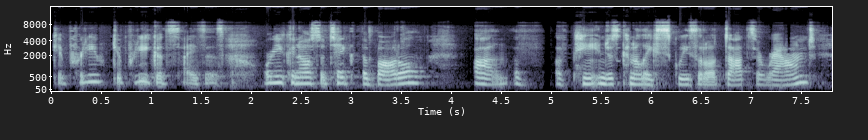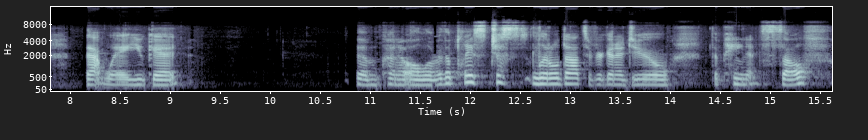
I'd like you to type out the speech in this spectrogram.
Get pretty, get pretty good sizes. Or you can also take the bottle um, of, of paint and just kind of like squeeze little dots around. That way you get them kind of all over the place. Just little dots if you're going to do the paint itself.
